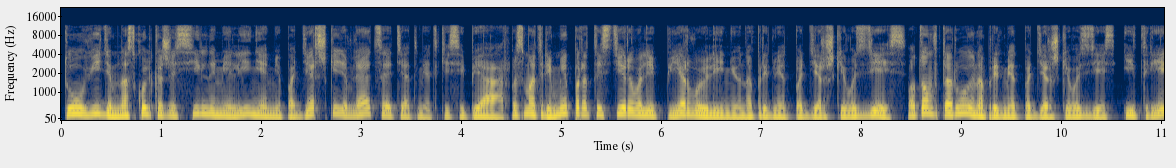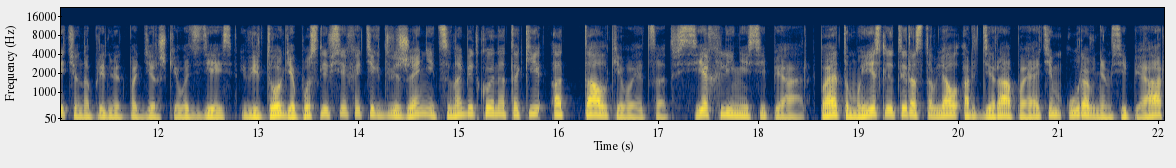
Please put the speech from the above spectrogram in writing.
то увидим, насколько же сильными линиями поддержки являются эти отметки CPR. Посмотри, мы протестировали первую линию на предмет поддержки вот здесь, потом вторую на предмет поддержки вот здесь и третью на предмет поддержки вот здесь. В итоге, после всех этих движений, цена биткоина таки отталкивается от всех линий CPR. Поэтому, если ты расставлял ордера по этим уровням CPR,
